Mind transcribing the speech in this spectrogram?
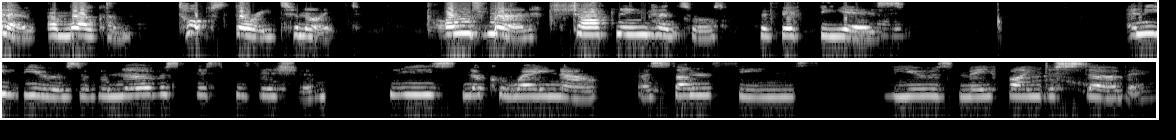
Hello and welcome. Top story tonight. Old man sharpening pencils for 50 years. Any viewers of a nervous disposition, please look away now, as some scenes viewers may find disturbing.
